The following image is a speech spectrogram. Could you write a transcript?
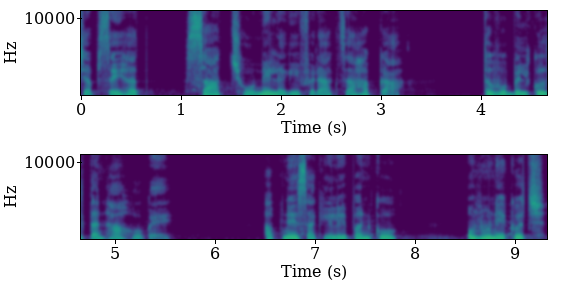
जब सेहत साथ छोड़ने लगी फिराक साहब का तो वो बिल्कुल तन्हा हो गए। अपने इस अकेलेपन को उन्होंने कुछ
